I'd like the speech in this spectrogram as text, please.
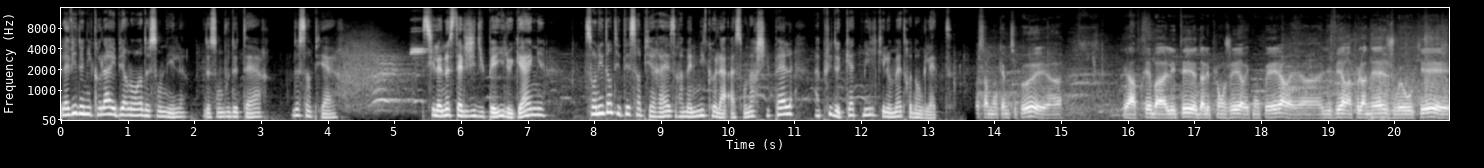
la vie de Nicolas est bien loin de son île, de son bout de terre, de Saint-Pierre. Si la nostalgie du pays le gagne, son identité saint-pierraise ramène Nicolas à son archipel à plus de 4000 km d'Anglette. Ça me manque un petit peu et et après, bah, l'été, d'aller plonger avec mon père. Et euh, l'hiver, un peu la neige, jouer au hockey.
